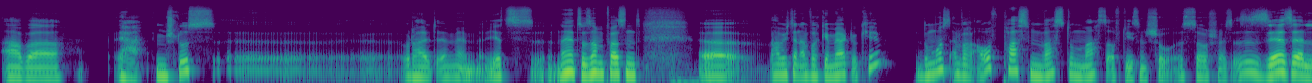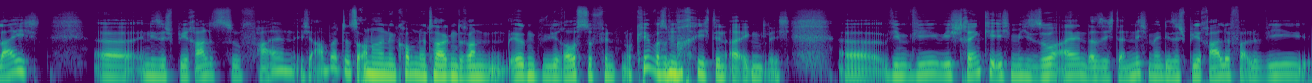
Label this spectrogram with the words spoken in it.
Aber ja, im Schluss äh, oder halt ähm, jetzt ne, zusammenfassend äh, habe ich dann einfach gemerkt, okay, du musst einfach aufpassen, was du machst auf diesen Show Socials. Es ist sehr, sehr leicht, äh, in diese Spirale zu fallen. Ich arbeite jetzt auch noch in den kommenden Tagen dran, irgendwie rauszufinden, okay, was mache ich denn eigentlich? Äh, wie, wie, wie schränke ich mich so ein, dass ich dann nicht mehr in diese Spirale falle? Wie,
